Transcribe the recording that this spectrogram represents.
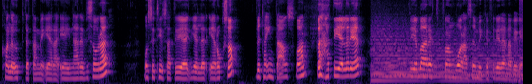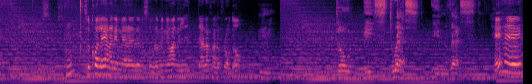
kolla upp detta med era egna revisorer och se till så att det gäller er också. Vi tar inte ansvar för att det gäller er. Vi gör bara rätt från våran synvinkel för det är det enda vi vet. Mm. Så kolla gärna det med era revisorer men nu har ni lite i alla fall att fråga om. Mm. Don't be stressed, invest. Hej hej!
